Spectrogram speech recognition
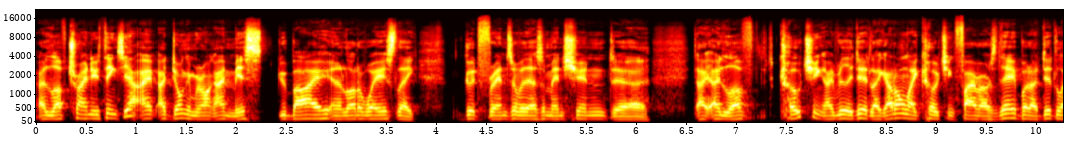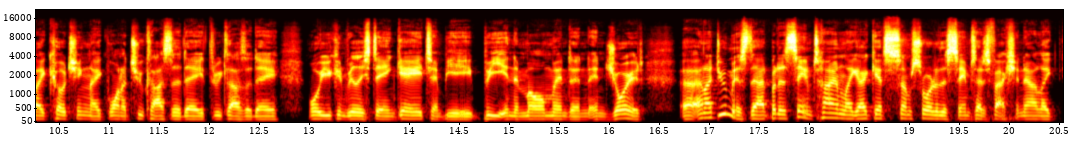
i love trying new things. Yeah i, I don't get me wrong i miss dubai in a lot of ways like good friends over there as i mentioned uh, I, I love coaching i really did. Like i don't like coaching five hours a day but i did like coaching like one or two classes a day three classes a day where you can really stay engaged and be be in the moment and enjoy it. Uh, and i do miss that but at the same time like i get some sort of the same satisfaction now like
